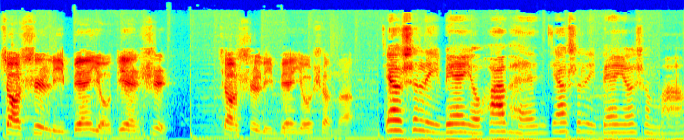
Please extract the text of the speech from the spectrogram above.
教室里边有电视。教室里边有什么？教室里边有花盆。教室里边有什么？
